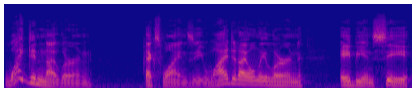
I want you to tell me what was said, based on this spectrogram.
why didn't I learn X, Y, and Z? Why did I only learn A, B, and C?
